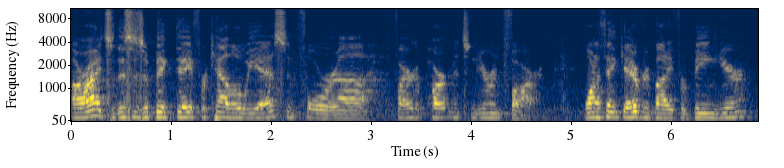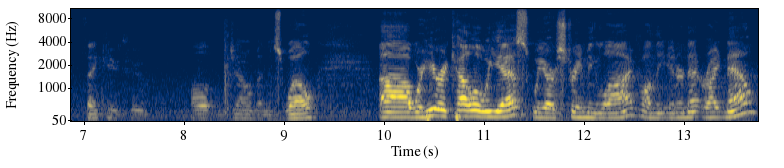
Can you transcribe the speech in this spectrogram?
All right, so this is a big day for Cal OES and for uh, fire departments near and far. I want to thank everybody for being here. Thank you to all of you gentlemen as well. Uh, We're here at Cal OES. We are streaming live on the internet right now.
